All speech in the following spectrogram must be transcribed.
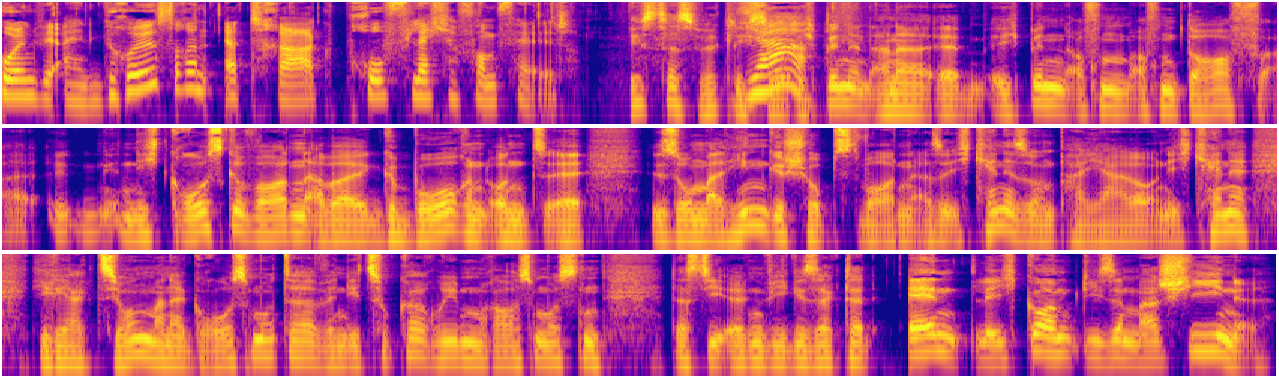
holen wir einen größeren Ertrag pro Fläche vom Feld. Ist das wirklich ja. so? Ich bin in einer, äh, ich bin auf dem, auf dem Dorf äh, nicht groß geworden, aber geboren und äh, so mal hingeschubst worden. Also ich kenne so ein paar Jahre und ich kenne die Reaktion meiner Großmutter, wenn die Zuckerrüben raus mussten, dass die irgendwie gesagt hat, endlich kommt diese Maschine.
